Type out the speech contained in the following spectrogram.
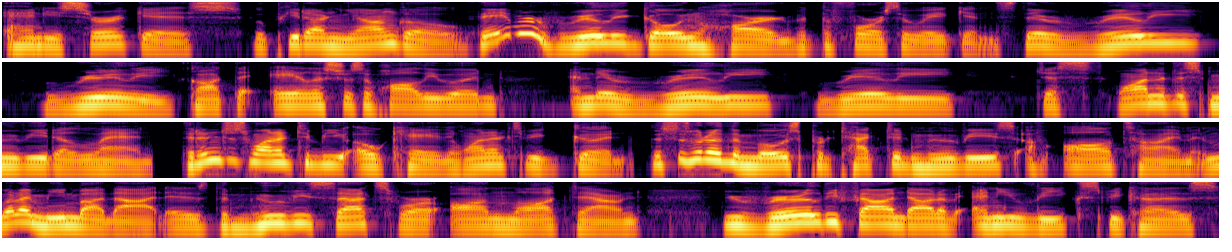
Andy Serkis, Lupita Nyong'o. They were really going hard with The Force Awakens. They really, really got the A-listers of Hollywood, and they really, really just wanted this movie to land. They didn't just want it to be okay, they wanted it to be good. This is one of the most protected movies of all time. And what I mean by that is the movie sets were on lockdown. You rarely found out of any leaks because,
